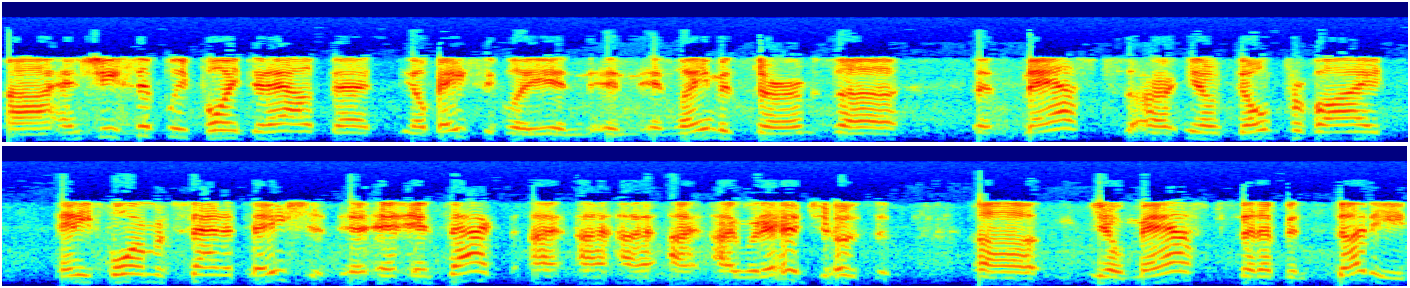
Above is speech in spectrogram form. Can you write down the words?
Uh, and she simply pointed out that, you know, basically in, in, in layman's terms, uh, that masks are, you know, don't provide any form of sanitation. In, in fact, I, I, I, I would add, Joseph, uh, you know, masks that have been studied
